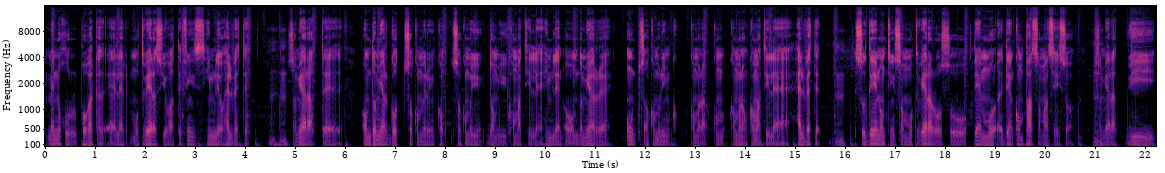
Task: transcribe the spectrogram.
Människor påverkas, eller motiveras ju av att det finns himmel och helvete Mhm. som gör att om de gör gott så kommer, så kommer de ju komma till eh, himlen och om de gör eh, ont så kommer de, kommer, kom, kommer de komma till eh, helvetet. Mm. Så det är någonting som motiverar oss och det är en, det är en kompass om man säger så. Mm. Som gör att vi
